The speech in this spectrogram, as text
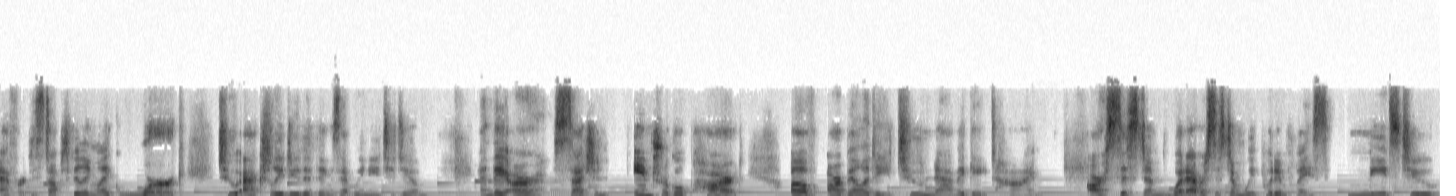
effort. It stops feeling like work to actually do the things that we need to do. And they are such an integral part of our ability to navigate time. Our system, whatever system we put in place, needs to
